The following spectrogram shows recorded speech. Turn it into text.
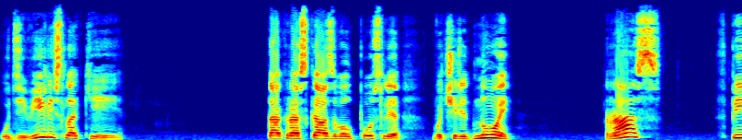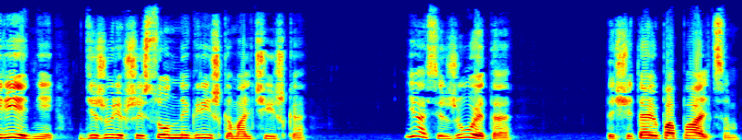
удивились лакеи. Так рассказывал после в очередной раз в передней дежуривший сонный Гришка-мальчишка. Я сижу это, Да считаю по пальцам.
